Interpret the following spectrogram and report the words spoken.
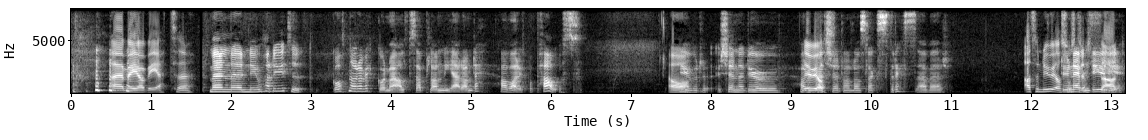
nej men jag vet. Men eh, nu har det ju typ gått några veckor när allt så planerande har varit på paus. Ja. Hur känner du, har Nu du börjat jag- känna någon slags stress över? Alltså nu är jag Du så nämnde stressad. ju det.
